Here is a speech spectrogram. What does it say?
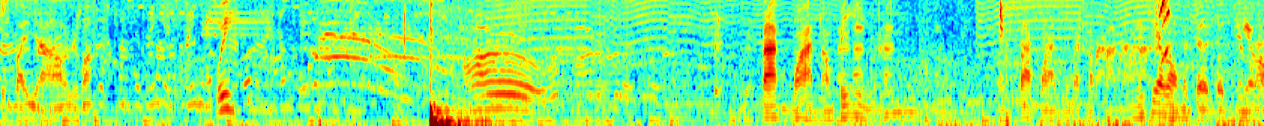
จะไปยาวเลยว่ะอุ้ยปากหวานน้องพี่หญิงปากหวานนี่แหละครับ ไม่เชื่อลองมาเจอตัวจริงได้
